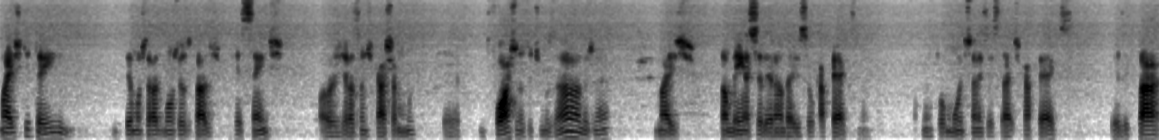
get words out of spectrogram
mas que tem demonstrado bons resultados recentes, a geração de caixa muito, é, muito forte nos últimos anos, né? Mas também acelerando aí o seu capex, né? aumentou muito sua necessidade de capex, ele está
